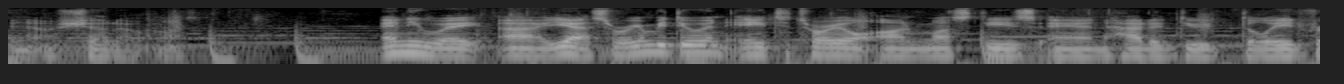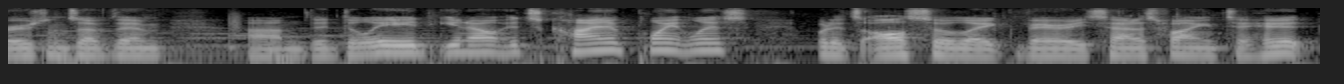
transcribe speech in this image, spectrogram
you know, shut out musties. Anyway, uh, yeah, so we're going to be doing a tutorial on musties and how to do delayed versions of them. Um, the delayed, you know, it's kind of pointless, but it's also like very satisfying to hit.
